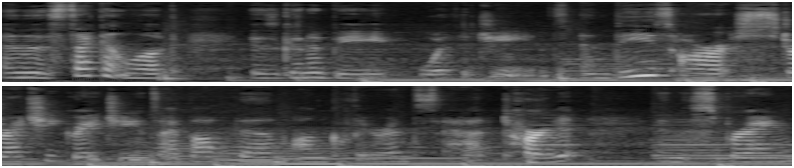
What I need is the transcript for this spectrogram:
And the second look is gonna be with jeans. And these are stretchy great jeans. I bought them on clearance at Target in the spring.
